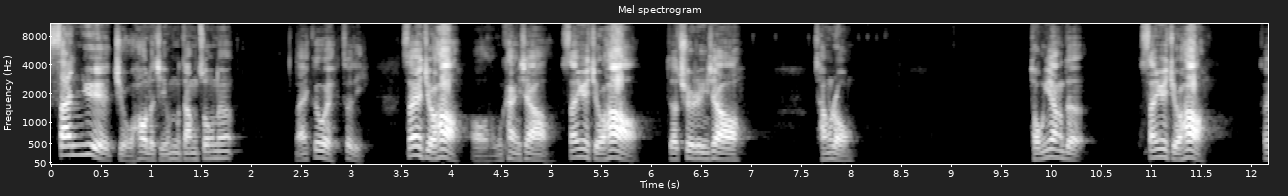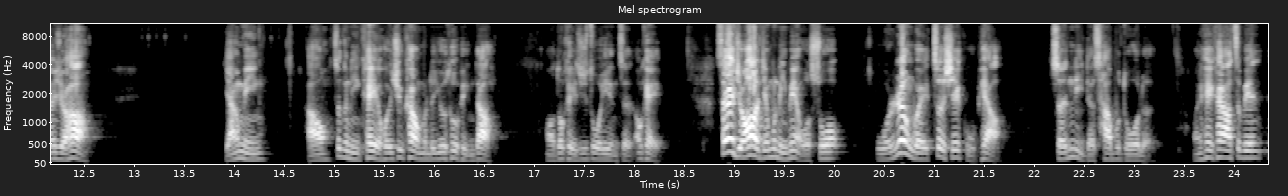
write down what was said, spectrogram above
三月九号的节目当中呢，来各位这里，三月九号哦，我们看一下哦，三月九号要确认一下哦，长荣，同样的三月九号，三月九号，阳明，好，这个你可以回去看我们的 YouTube 频道。哦，都可以去做验证。OK，三月九号的节目里面我说，我认为这些股票整理的差不多了。你可以看到这边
